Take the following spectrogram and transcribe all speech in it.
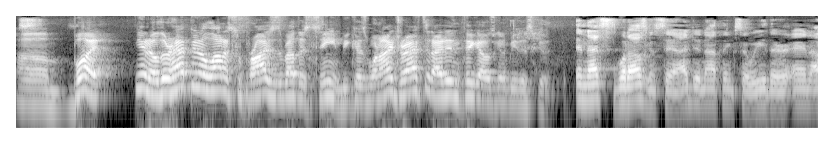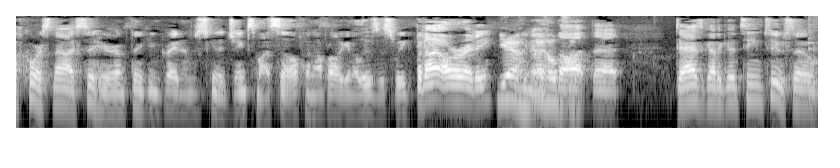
Um, but you know, there have been a lot of surprises about this team because when I drafted, I didn't think I was going to be this good. And that's what I was going to say. I did not think so either. And of course, now I sit here, I'm thinking, great, I'm just going to jinx myself, and I'm probably going to lose this week. But I already, Yeah, you know, I hope thought that Dad's got a good team too. So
